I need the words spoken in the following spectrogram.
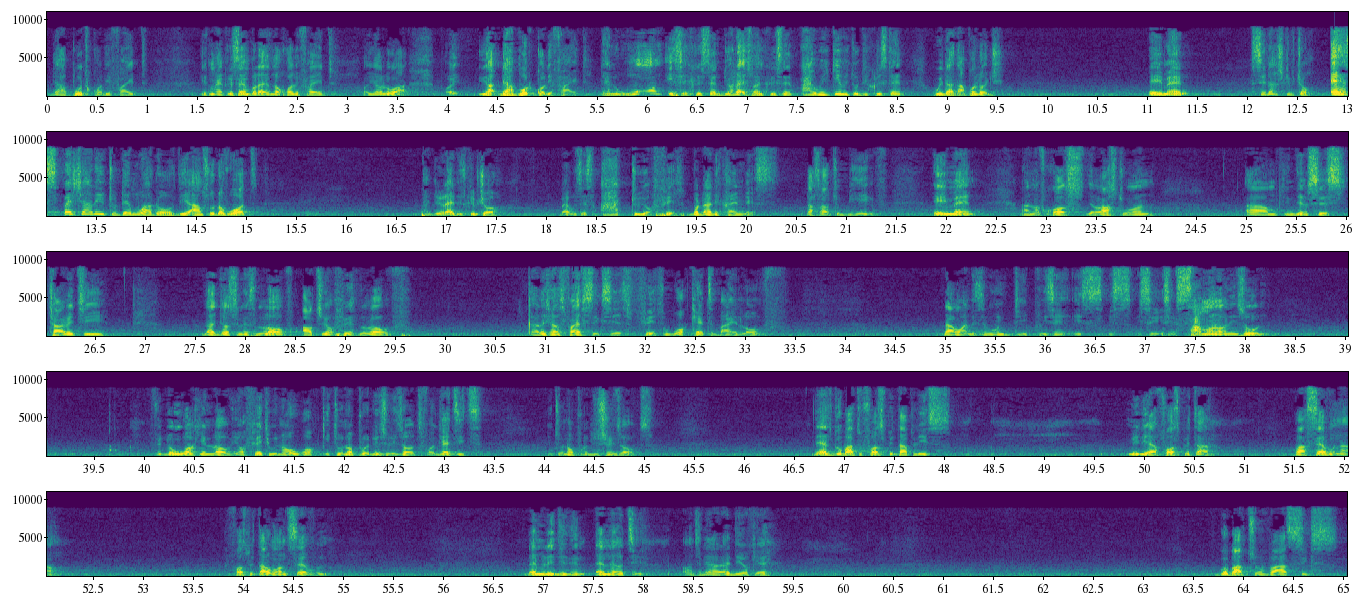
They are both qualified. If my Christian brother is not qualified, or they are both qualified. Then one is a Christian, the other is not a Christian. I will give it to the Christian without apology. Amen. See that scripture, especially to them who are of the household of what? I didn't write the scripture. Bible says, add to your faith brotherly kindness. That's how to behave. Amen. And of course, the last one, um, King James says charity. That just means love. Out to your faith, love. Galatians 5 6 says, Faith worketh by love. That one is even deep. It's a, it's, it's, it's, a, it's a sermon on its own. If you don't work in love, your faith will not work. It will not produce results. Forget it. It will not produce results. Let's go back to First Peter, please. Media, First Peter, verse 7 now. First Peter 1 7. Let me read it in NLT until they are ready. Okay. Go back to verse 6.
